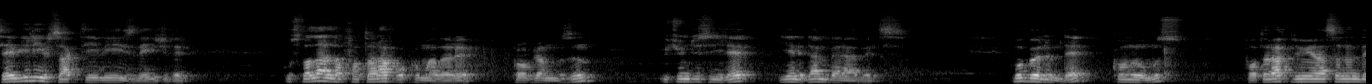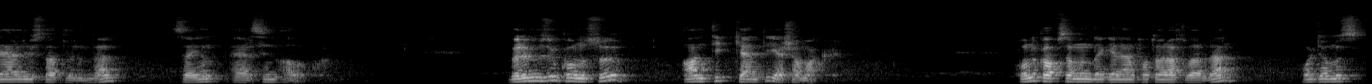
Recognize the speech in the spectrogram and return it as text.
Sevgili İfsak TV izleyicileri, Ustalarla Fotoğraf Okumaları programımızın üçüncüsüyle yeniden beraberiz. Bu bölümde konuğumuz fotoğraf dünyasının değerli üstadlarından Sayın Ersin Alok. Bölümümüzün konusu antik kenti yaşamak. Konu kapsamında gelen fotoğraflardan hocamız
